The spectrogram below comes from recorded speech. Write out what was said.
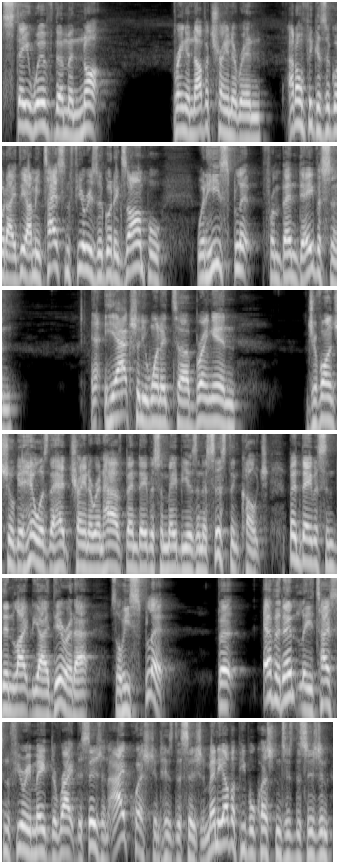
stay with them and not bring another trainer in, I don't think it's a good idea. I mean, Tyson Fury is a good example. When he split from Ben Davison, he actually wanted to bring in Javon Sugar Hill as the head trainer and have Ben Davison maybe as an assistant coach. Ben Davison didn't like the idea of that, so he split. But evidently, Tyson Fury made the right decision. I questioned his decision. Many other people questioned his decision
